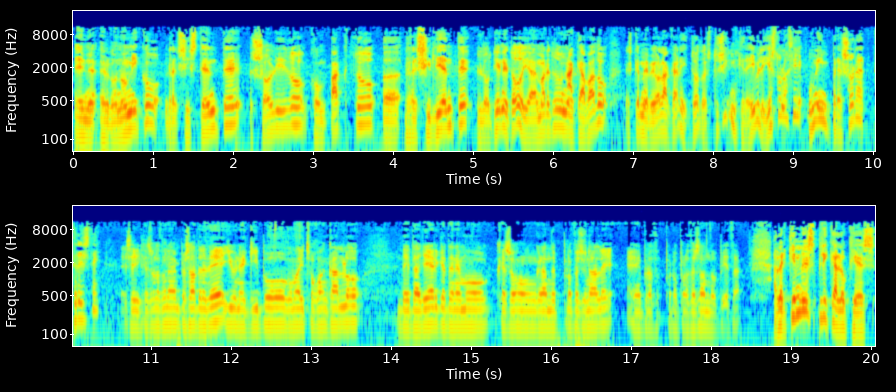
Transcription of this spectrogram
En ergonómico, resistente, sólido, compacto, eh, resiliente, lo tiene todo y además de todo un acabado, es que me veo la cara y todo, esto es increíble. ¿Y esto lo hace una impresora 3D? Sí, eso lo hace una impresora 3D y un equipo, como ha dicho Juan Carlos, de taller que tenemos que son grandes profesionales eh, procesando piezas. A ver, ¿quién me explica lo que es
